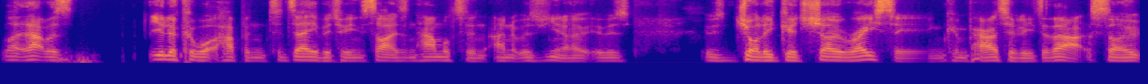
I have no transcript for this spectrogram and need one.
like that was you look at what happened today between Sainz and Hamilton, and it was, you know, it was it was jolly good show racing comparatively to that. So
